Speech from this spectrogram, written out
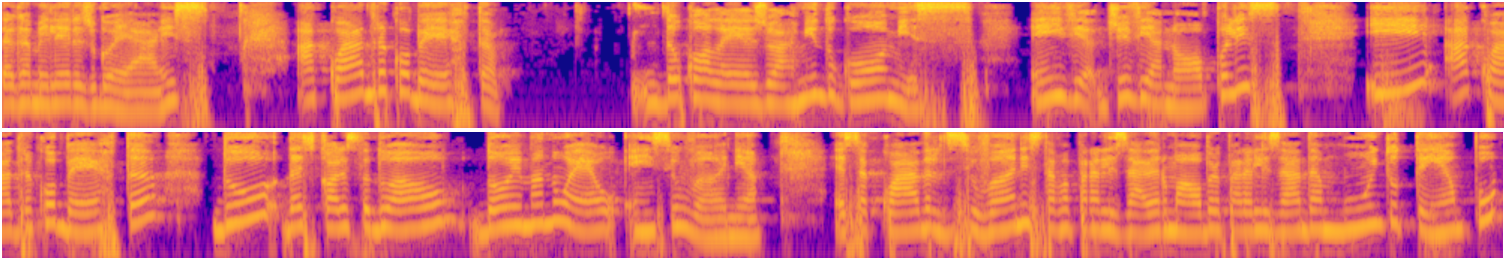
da Gameleira de Goiás, a quadra coberta do Colégio Armindo Gomes, em, de Vianópolis, e a quadra coberta do, da Escola Estadual do Emanuel, em Silvânia. Essa quadra de Silvânia estava paralisada, era uma obra paralisada há muito tempo,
